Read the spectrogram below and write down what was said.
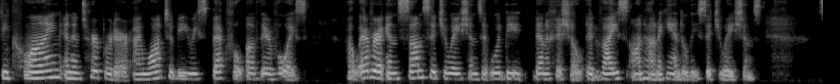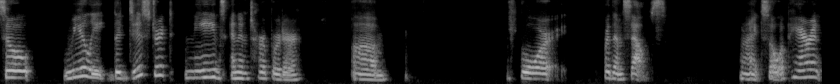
decline an interpreter, I want to be respectful of their voice. However, in some situations, it would be beneficial advice on how to handle these situations. So really, the district needs an interpreter um, for, for themselves. All right, so a parent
